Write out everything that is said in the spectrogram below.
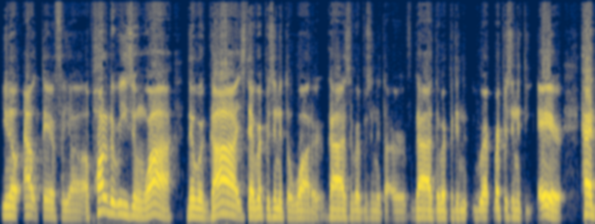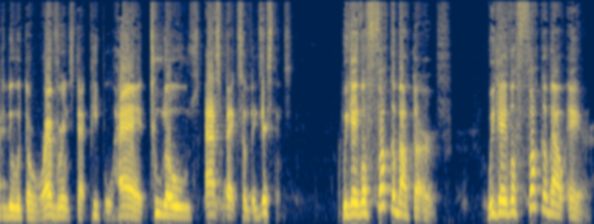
you know, out there for y'all. A part of the reason why there were gods that represented the water, gods that represented the earth, gods that represented rep- represented the air, had to do with the reverence that people had to those aspects of existence. We gave a fuck about the earth. We gave a fuck about air.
